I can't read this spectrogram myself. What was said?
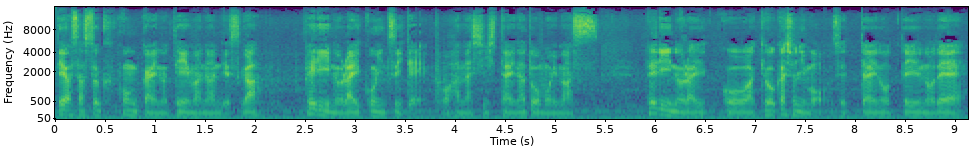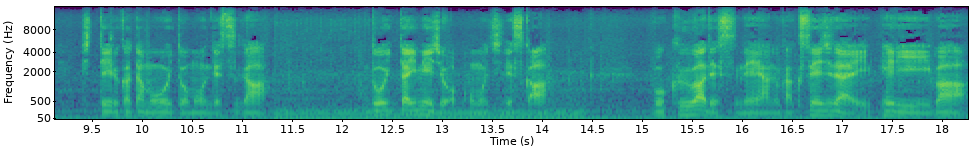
では早速今回のテーマなんですがペリーの来航についてお話ししたいなと思います。ペリーの来航は教科書にも絶対載っているので知っている方も多いと思うんですがどういったイメージをお持ちですか？僕はですね、あの学生時代、ペリーは、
